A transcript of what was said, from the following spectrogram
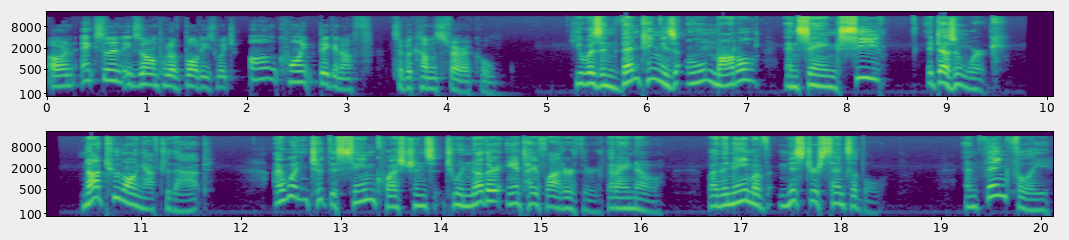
are an excellent example of bodies which aren't quite big enough to become spherical. He was inventing his own model and saying, see, it doesn't work. Not too long after that, I went and took the same questions to another anti flat earther that I know by the name of Mr. Sensible. And thankfully,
